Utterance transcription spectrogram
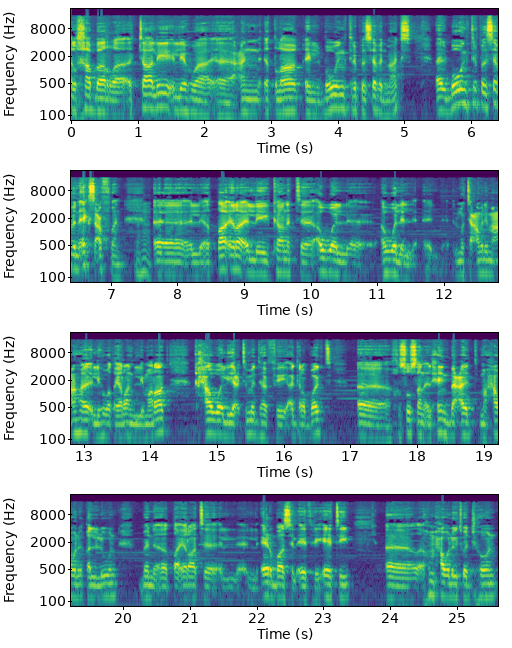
الخبر التالي اللي هو آه، عن إطلاق البوينغ 777 ماكس. البوينغ 777 X عفوا. آه، الطائرة اللي كانت آه، أول أول ال- المتعاملين معها اللي هو طيران الإمارات حاول يعتمدها في أقرب وقت. خصوصا الحين بعد ما حاولوا يقللون من طائرات ال- الايرباص ال A380 آه، هم حاولوا يتوجهون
